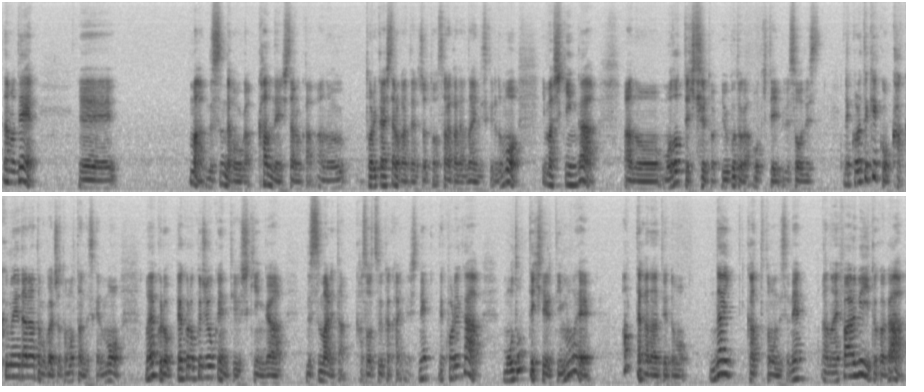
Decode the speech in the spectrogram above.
なので、えー、まあ盗んだ方が観念したのかあの取り返したのかっていうのはちょっと定かではないんですけれども今資金があの戻ってきているということが起きているそうです。でこれって結構革命だなと僕はちょっと思ったんですけども、まあ、約660億円っていう資金が盗まれた仮想通貨界ですねでこれが戻ってきてるって今まであったかなっていうともないかったと思うんですよねあの FRB とかが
